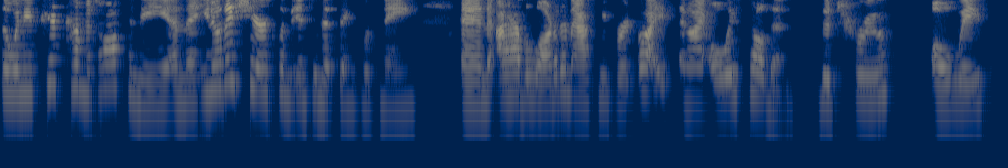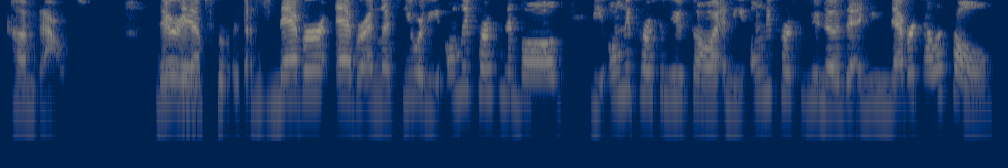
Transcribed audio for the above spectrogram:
So when these kids come to talk to me and they, you know, they share some intimate things with me, and I have a lot of them ask me for advice, and I always tell them the truth always comes out. There it is absolutely does. never ever, unless you are the only person involved, the only person who saw it, and the only person who knows it, and you never tell a soul,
